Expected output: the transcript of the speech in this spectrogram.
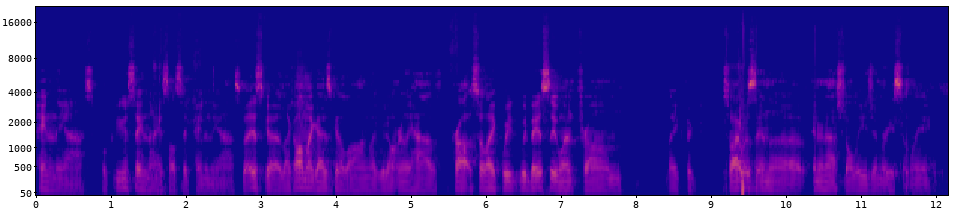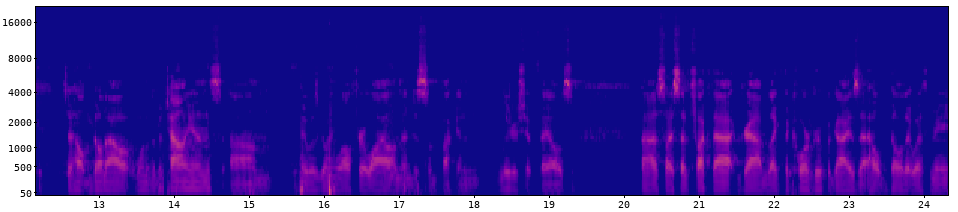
pain in the ass. You can say nice. I'll say pain in the ass, but it's good. Like all my guys get along. Like we don't really have pro. So like we we basically went from like the. So I was in the International Legion recently to help build out one of the battalions. Um, it was going well for a while, and then just some fucking leadership fails. Uh, so I said, fuck that. Grabbed like the core group of guys that helped build it with me.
